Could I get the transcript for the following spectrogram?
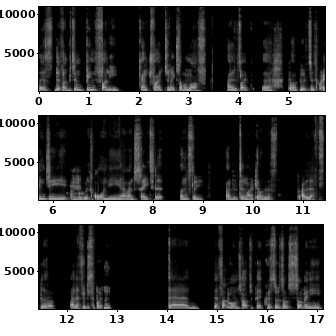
There's difference between being funny and trying to make someone laugh. And it's like, ugh, God, it was just cringy, it was corny, and I just hated it. Honestly, I just didn't like it. I just, I left the, I left with disappointment. Then the third one was hard to pick because there was so many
